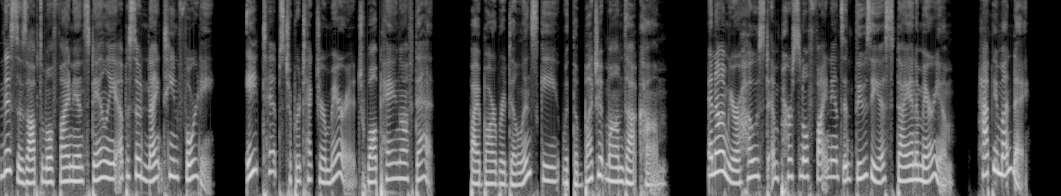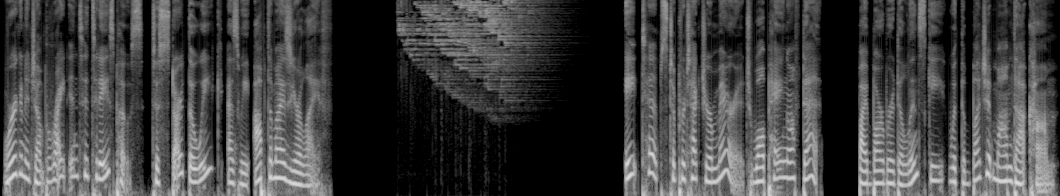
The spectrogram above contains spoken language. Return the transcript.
This is Optimal Finance Daily, episode 1940 Eight Tips to Protect Your Marriage While Paying Off Debt by Barbara Delinsky with thebudgetmom.com. And I'm your host and personal finance enthusiast, Diana Merriam. Happy Monday. We're going to jump right into today's post to start the week as we optimize your life. Eight Tips to Protect Your Marriage While Paying Off Debt by Barbara Delinsky with thebudgetmom.com.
